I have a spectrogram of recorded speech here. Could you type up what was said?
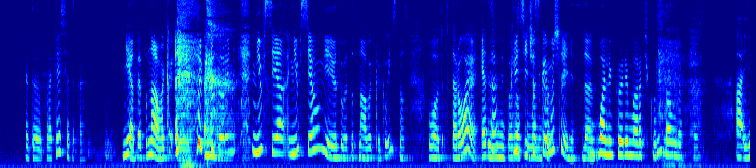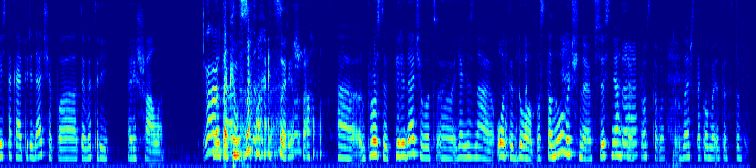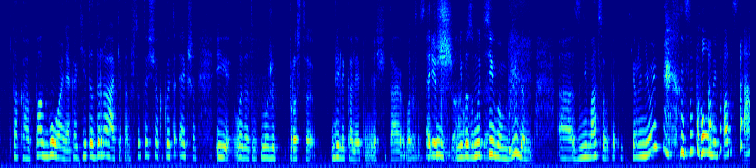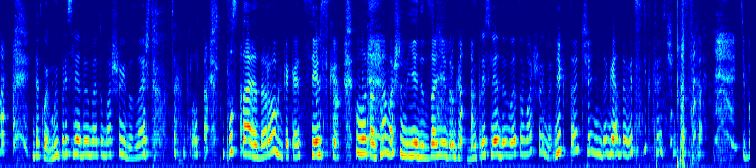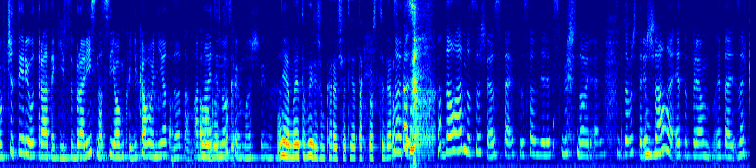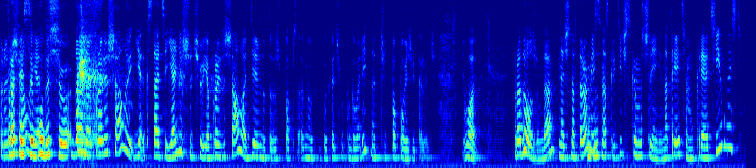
Это профессия такая? Нет, это навык, который не все, не все умеют в этот навык, как выяснилось. Вот. Второе — это Извини, критическое мышление. Да. Маленькую ремарочку вставлю. А, есть такая передача по ТВ-3 «Решала». А, ну, да, так и называется да, да, «Решала». А, просто передача, вот, э, я не знаю, от и до постановочная, все снято да. просто вот, знаешь, в таком, это, такая погоня, какие-то драки, там что-то еще, какой-то экшен. И вот этот мужик просто великолепен, я считаю. Вот с таким Решал, невозмутимым да. видом заниматься вот этой херней с полной подстав. Такой, мы преследуем эту машину, знаешь, что просто пустая дорога какая-то сельская. Вот одна машина едет, за ней другая. Мы преследуем эту машину. Никто ничего не догадывается, никто ничего не знает. Типа в 4 утра такие собрались на съемку, никого нет, да, там одна О, одинокая машина. Не, мы это вырежем, короче, это я так просто тебе ну, рассказала. Да ладно, слушай, оставь, на самом деле это смешно реально. Потому что решала, это прям, это, знаешь, про Профессия будущего. Да, да, про решала. Кстати, я не шучу, я про решала отдельно тоже, ну, хочу поговорить, но это чуть попозже, короче. Вот. Продолжим, да? Значит, на втором угу. месте у нас критическое мышление, на третьем креативность,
